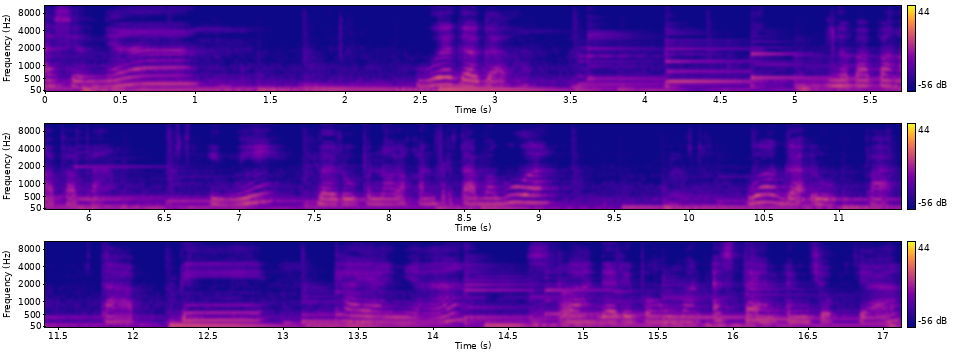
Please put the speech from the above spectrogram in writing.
hasilnya gue gagal. Nggak apa-apa nggak apa-apa. Ini baru penolakan pertama gue gue agak lupa tapi kayaknya setelah dari pengumuman STMM Jogja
